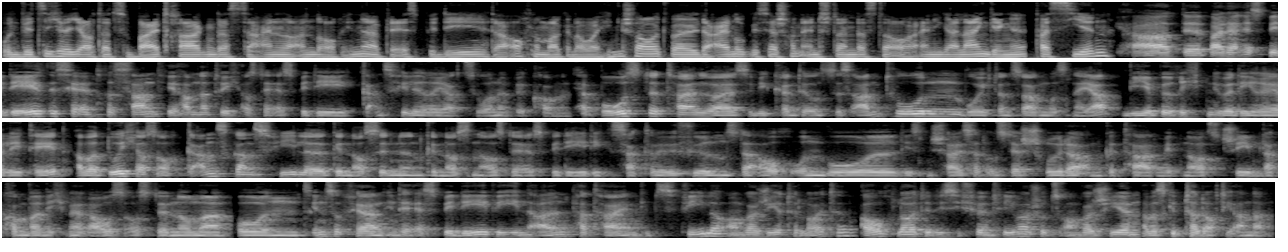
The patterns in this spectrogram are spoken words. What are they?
Und wird sicherlich auch dazu beitragen, dass der eine oder andere auch innerhalb der SPD da auch nochmal genauer hinschaut, weil der Eindruck ist ja schon entstanden, dass da auch einige Alleingänge passieren. Ja, der, bei der SPD ist ja interessant. Wir haben natürlich aus der SPD ganz viele Reaktionen bekommen. Erboste teilweise, wie könnte uns das antun, wo ich dann sagen muss, naja, wir berichten über die Realität, aber durchaus auch ganz, ganz viele Genossinnen und Genossen aus der SPD, die gesagt haben, wir fühlen uns da auch unwohl, diesen Scheiß hat uns der Schröder angetan getan mit Nord Stream. Da kommen wir nicht mehr raus aus der Nummer. Und insofern in der SPD wie in allen Parteien gibt es viele engagierte Leute, auch Leute, die sich für den Klimaschutz engagieren, aber es gibt halt auch die anderen.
